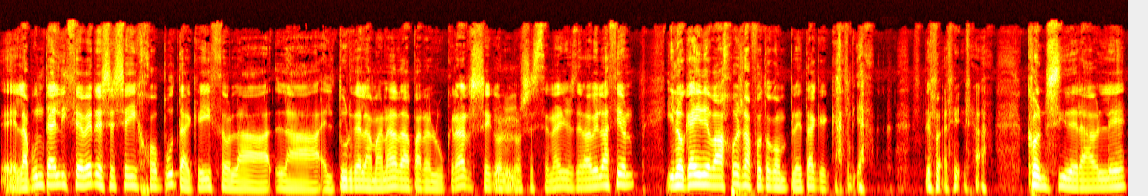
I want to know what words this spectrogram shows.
eh, la punta del iceberg es ese hijo puta que hizo la- la- el tour de la manada para lucrarse con Mm. los escenarios de la violación y lo que hay debajo es la foto completa que cambia de manera considerable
